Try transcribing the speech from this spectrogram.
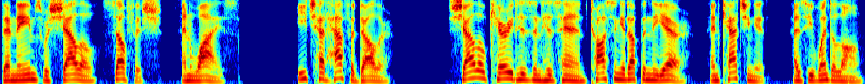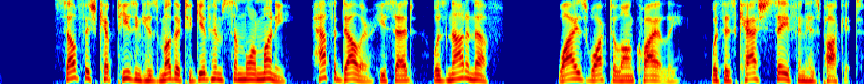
Their names were Shallow, Selfish, and Wise. Each had half a dollar. Shallow carried his in his hand, tossing it up in the air, and catching it, as he went along. Selfish kept teasing his mother to give him some more money. Half a dollar, he said, was not enough. Wise walked along quietly, with his cash safe in his pocket.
